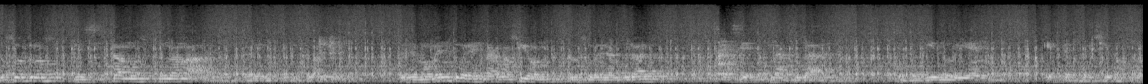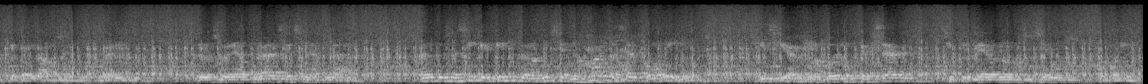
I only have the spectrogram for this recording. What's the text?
Nosotros necesitamos una madre en nuestra vida espiritual. Desde el momento de la encarnación, lo sobrenatural se hace natural, entendiendo bien caigamos en naturalismo, pero lo sobrenatural se hace natural. Tanto es así que Cristo nos dice, nos manda a ser como niños. Y es cierto, no podemos crecer si primero no nos hacemos como niños.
